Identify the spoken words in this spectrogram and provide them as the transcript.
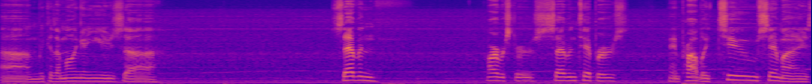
Um, because I'm only going to use uh, seven harvesters, seven tippers, and probably two semis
